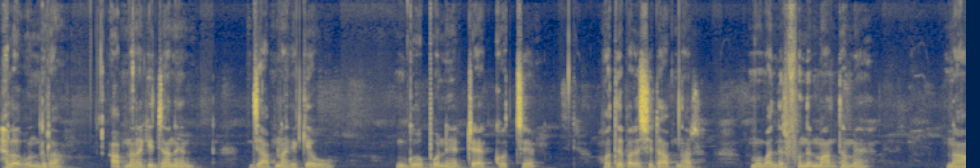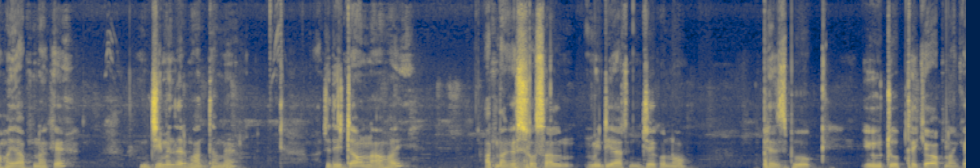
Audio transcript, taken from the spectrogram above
হ্যালো বন্ধুরা, আপনারা কি জানেন যে আপনাকে কেউ গোপনে ট্র্যাক করছে? হতে পারে সেটা আপনার মোবাইলের ফোনের মাধ্যমে, না হয় আপনাকে জিমেলের মাধ্যমে। যদি এটাও না হয়, আপনাকে সোশ্যাল মিডিয়ার যে কোনো ফেসবুক, ইউটিউব থেকেও আপনাকে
